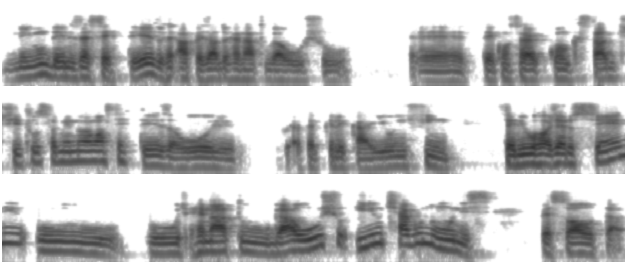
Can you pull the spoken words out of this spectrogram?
nenhum deles é certeza, apesar do Renato Gaúcho é, ter conquistado títulos, também não é uma certeza hoje, até porque ele caiu, enfim. Seria o Rogério Ceni, o, o Renato Gaúcho e o Thiago Nunes pessoal tá,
